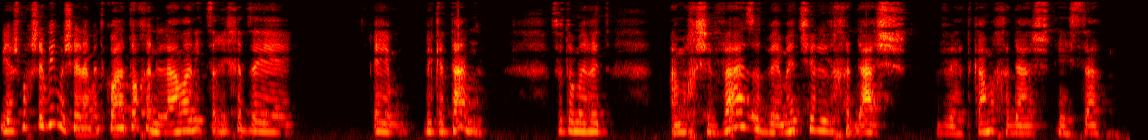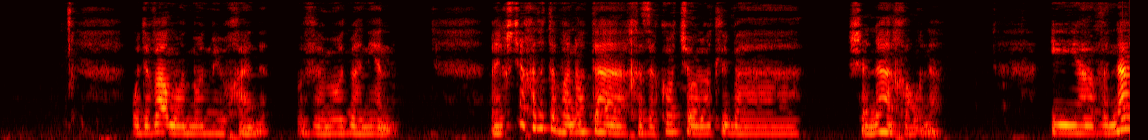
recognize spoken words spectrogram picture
יש מחשבים, יש להם את כל התוכן, למה אני צריך את זה אה, בקטן? זאת אומרת, המחשבה הזאת באמת של חדש, ועד כמה חדש נעשה, הוא דבר מאוד מאוד מיוחד. ומאוד מעניין. ואני חושבת שאחת התובנות החזקות שעולות לי בשנה האחרונה, היא ההבנה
